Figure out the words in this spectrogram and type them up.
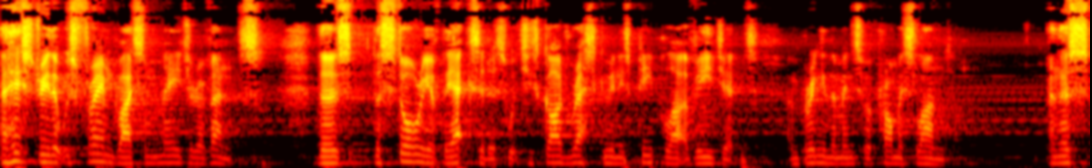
a history that was framed by some major events. There's the story of the Exodus, which is God rescuing his people out of Egypt and bringing them into a promised land. And there's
